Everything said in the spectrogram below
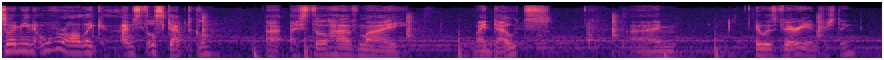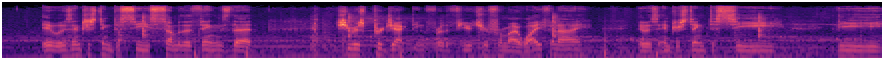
So I mean, overall, like I'm still skeptical. Uh, I still have my my doubts. I'm it was very interesting. It was interesting to see some of the things that she was projecting for the future for my wife and I. It was interesting to see the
